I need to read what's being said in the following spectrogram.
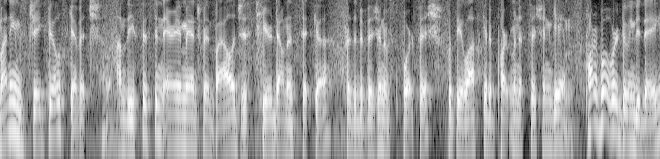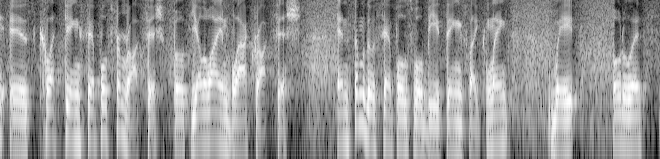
My name is Jake Wieliczkiewicz. I'm the Assistant Area Management Biologist here down in Sitka for the Division of Sportfish with the Alaska Department of Fish and Game. Part of what we're doing today is collecting samples from rockfish, both yellow eye and black rockfish, and some of those samples will be things like length, weight, otoliths,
